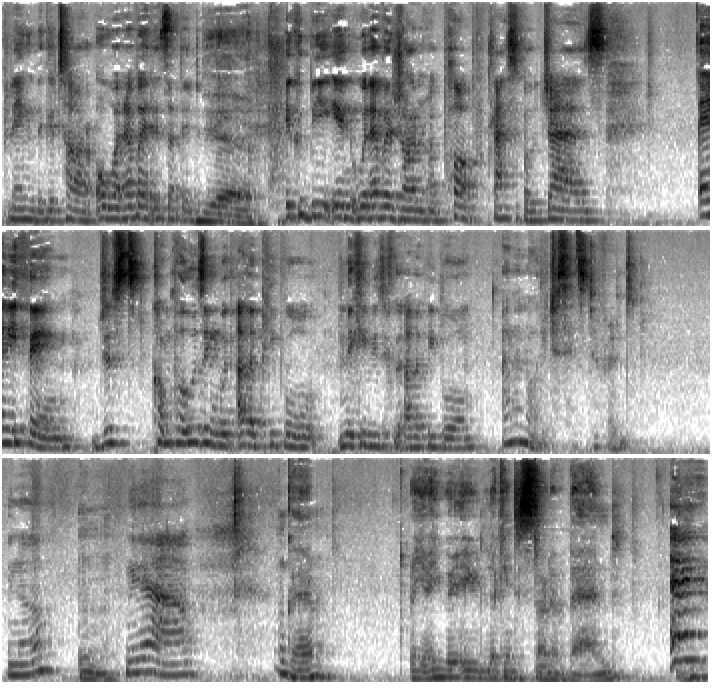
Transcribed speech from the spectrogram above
playing the guitar, or whatever it is that they do. yeah, It could be in whatever genre pop, classical, jazz, anything. Just composing with other people, making music with other people. I don't know, it just hits different. You know? Mm. Yeah. Okay. Are you, are you looking to start a band Eh.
